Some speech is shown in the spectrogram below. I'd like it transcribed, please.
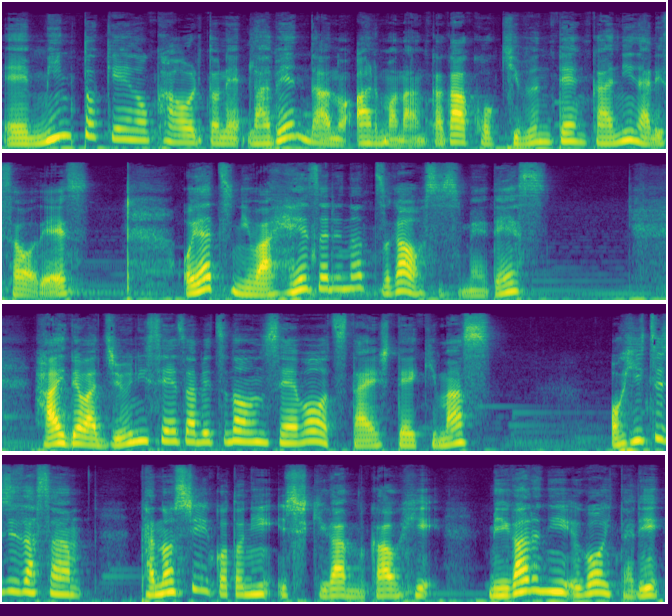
えー、ミント系の香りとね、ラベンダーのアルマなんかが、こう、気分転換になりそうです。おやつにはヘーゼルナッツがおすすめです。はい、では12星座別の運勢をお伝えしていきます。お羊座さん、楽しいことに意識が向かう日、身軽に動いたり、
